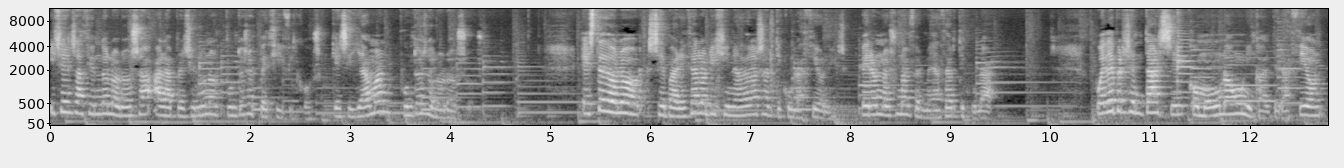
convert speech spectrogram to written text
y sensación dolorosa a la presión de unos puntos específicos, que se llaman puntos dolorosos. Este dolor se parece al originado de las articulaciones, pero no es una enfermedad articular. Puede presentarse como una única alteración,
